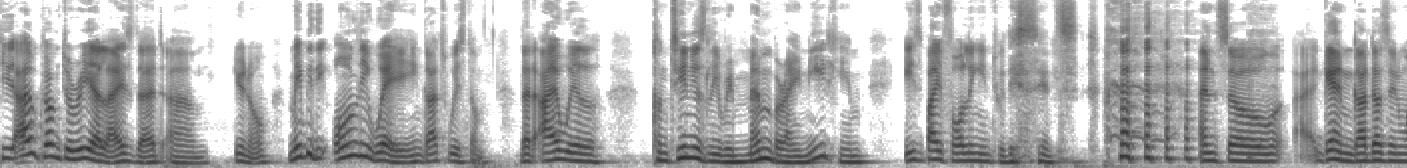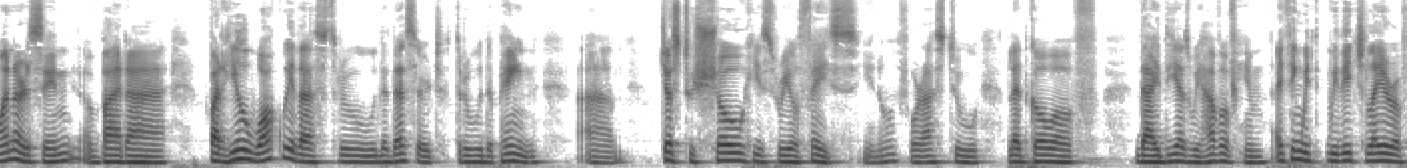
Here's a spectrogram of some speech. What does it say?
He i've come to realize that um, you know maybe the only way in god's wisdom that i will continuously remember i need him is by falling into these sins. And so again god doesn't want our sin but uh but he'll walk with us through the desert through the pain um, just to show his real face you know for us to let go of the ideas we have of him. I think with with each layer of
